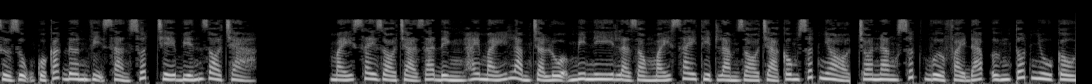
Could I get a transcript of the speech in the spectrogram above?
sử dụng của các đơn vị sản xuất chế biến giò chả. Máy xay giò chả gia đình hay máy làm chả lụa mini là dòng máy xay thịt làm giò chả công suất nhỏ, cho năng suất vừa phải đáp ứng tốt nhu cầu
